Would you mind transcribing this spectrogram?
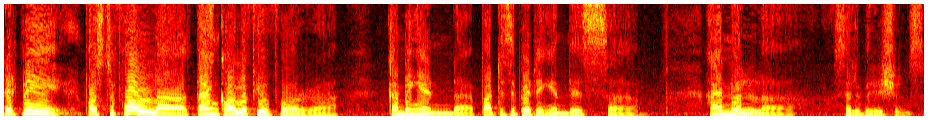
Let me first of all uh, thank all of you for uh, coming and uh, participating in this uh, annual uh, celebrations.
